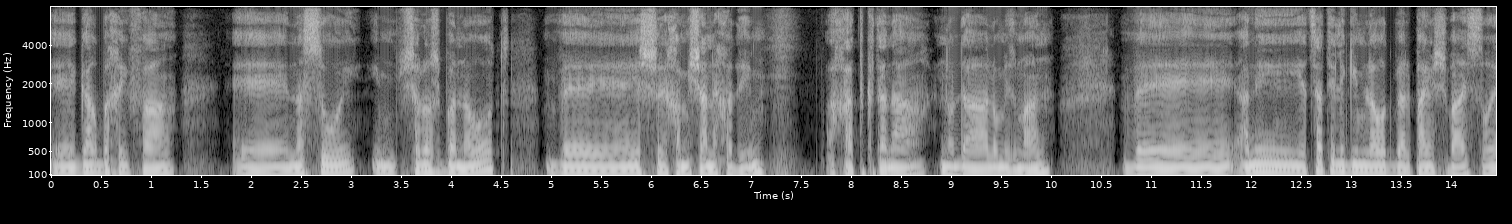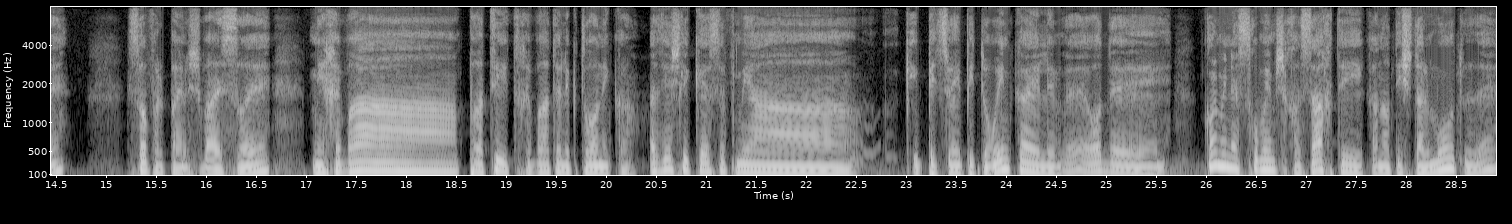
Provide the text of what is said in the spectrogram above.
אה, גר בחיפה, אה, נשוי עם שלוש בנות ויש חמישה נכדים. אחת קטנה נולדה לא מזמן. ואני יצאתי לגמלאות ב-2017, סוף 2017, מחברה פרטית, חברת אלקטרוניקה. אז יש לי כסף מהפיצויי פיטורין כאלה ועוד אה, כל מיני סכומים שחסכתי, קרנות השתלמות וזה,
